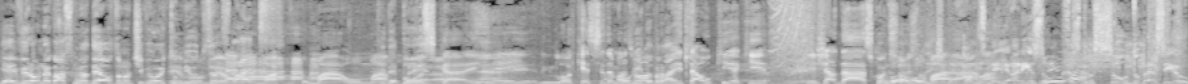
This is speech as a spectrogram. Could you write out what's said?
E aí virou um negócio, meu Deus, eu não tive 8.200 Desenvolveu likes. uma, uma, uma busca en- enlouquecida, mas vamos aproveitar o que aqui e já dar as condições Vamos. do mar. Vamos As lá. melhores ondas do sul do Brasil.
